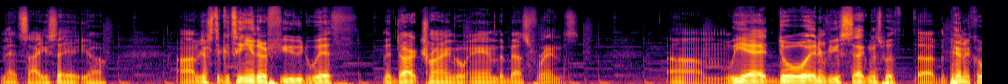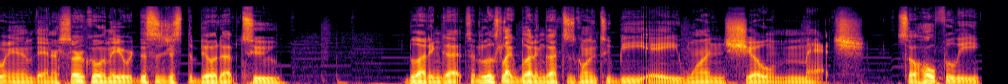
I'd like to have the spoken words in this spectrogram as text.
That's how you say it, y'all. Um, just to continue their feud with the Dark Triangle and the Best Friends. Um, we had dual interview segments with uh, the Pinnacle and the Inner Circle, and they were. This is just the build up to Blood and Guts, and it looks like Blood and Guts is going to be a one show match. So hopefully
